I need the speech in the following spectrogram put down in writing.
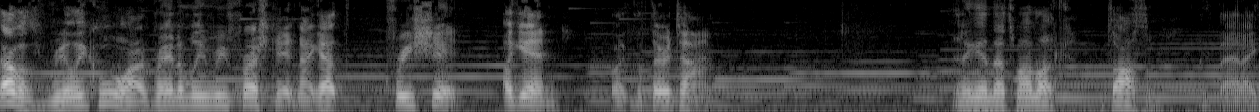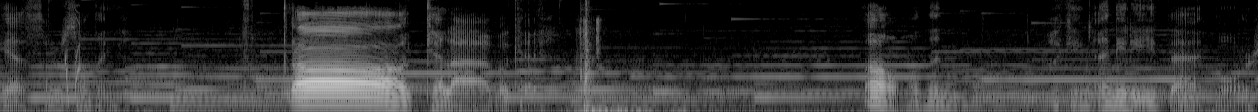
That was really cool. I randomly refreshed it and I got free shit. Again. Like the third time. And again, that's my luck. It's awesome. Like that, I guess. Or something. Oh, Calab. Okay. Oh, well then... Fucking, I need to eat that more.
